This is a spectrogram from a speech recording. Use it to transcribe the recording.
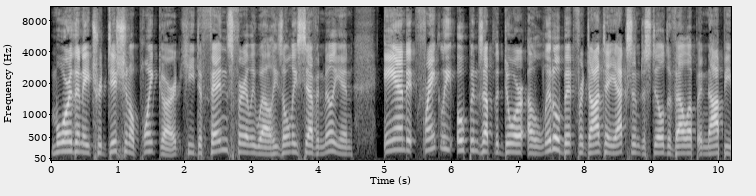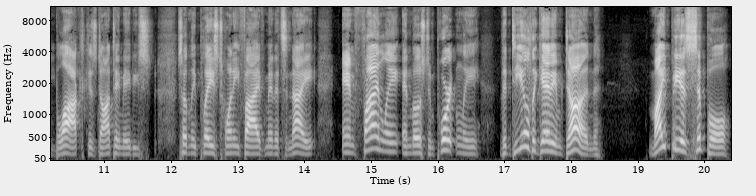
more than a traditional point guard. He defends fairly well. He's only 7 million And it frankly opens up the door a little bit for Dante Exum to still develop and not be blocked because Dante maybe suddenly plays 25 minutes a night. And finally, and most importantly, the deal to get him done might be as simple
